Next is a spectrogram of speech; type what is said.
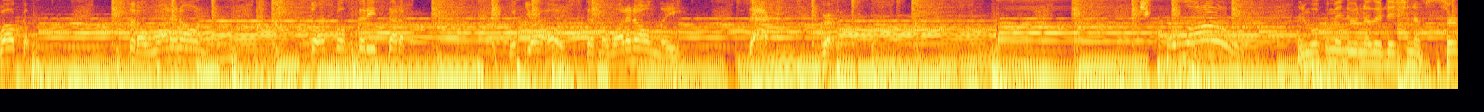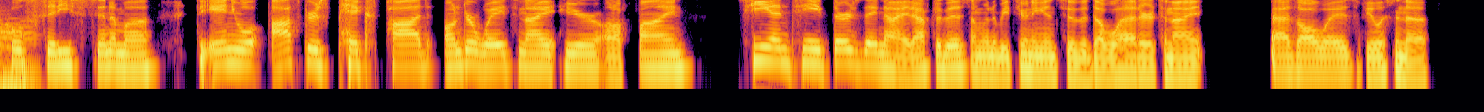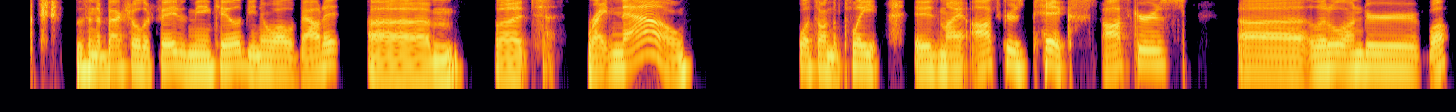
Welcome to the one and only Circle City Cinema with your host and the one and only Zach Griffith. Hello, and welcome into another edition of Circle City Cinema, the annual Oscars Picks Pod underway tonight here on a fine TNT Thursday night. After this, I'm going to be tuning into the doubleheader tonight. As always, if you listen to listen to Back Shoulder Fade with me and Caleb, you know all about it. Um, but right now, what's on the plate is my Oscars picks. Oscars uh a little under well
